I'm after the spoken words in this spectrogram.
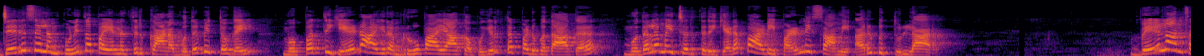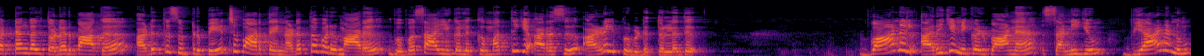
ஜெருசலம் புனித பயணத்திற்கான உதவித்தொகை முப்பத்தி ஏழாயிரம் ரூபாயாக உயர்த்தப்படுவதாக முதலமைச்சர் திரு. எடப்பாடி பழனிசாமி அறிவித்துள்ளார். வேளாண் சட்டங்கள் தொடர்பாக அடுத்த சுற்று பேச்சுவார்த்தை நடத்த வருமாறு விவசாயிகளுக்கு மத்திய அரசு அழைப்பு விடுத்துள்ளது. வானில் அரிய நிகழ்வான சனியும் வியாழனும்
